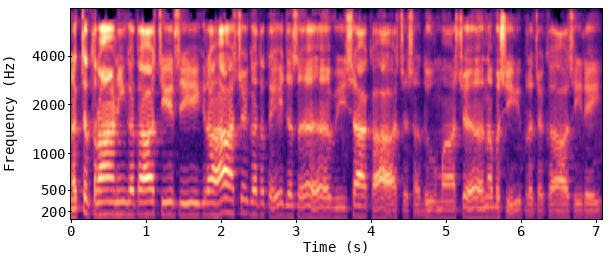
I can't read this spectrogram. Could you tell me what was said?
नक्षत्राणि गताशीर्षि ग्रहाश्च गततेजस विशाखाश्च सधुमाश्च नभसी प्रचकाशिरे।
